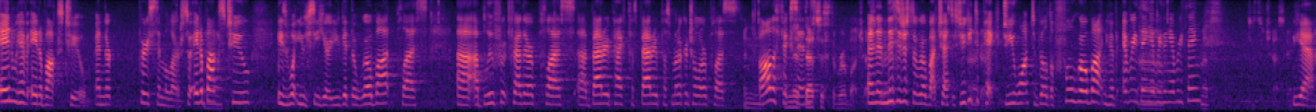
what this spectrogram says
and we have AdaBox two, and they're very similar. So AdaBox two is what you see here. You get the robot plus. Uh, a Bluefruit feather plus uh, battery pack plus battery plus motor controller plus And- all the and that- that's just the robot chest. And then right? this is just the robot chassis. So you get to pick. Do you want to build a full robot and you have everything, Uh, everything, everything? That's just a chassis. Yeah.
